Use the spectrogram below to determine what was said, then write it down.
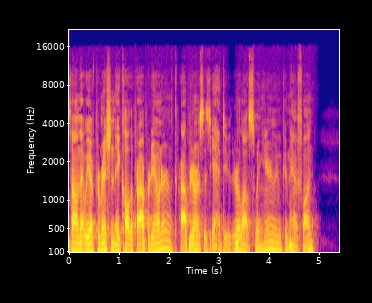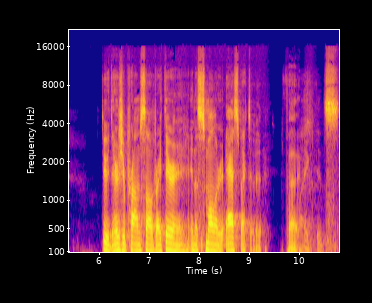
tell them that we have permission. They call the property owner. and The property owner says, "Yeah, dude, they're allowed to swing here. We can have fun." Dude, there's your problem solved right there in, in a smaller aspect of it Fact. like it's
